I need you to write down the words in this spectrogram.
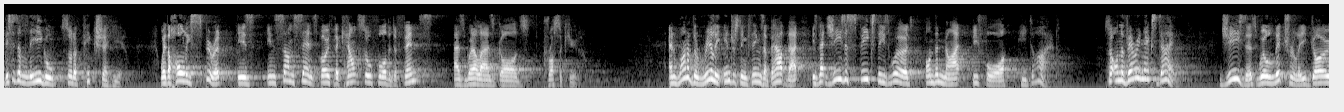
This is a legal sort of picture here, where the Holy Spirit is, in some sense, both the counsel for the defense as well as God's prosecutor. And one of the really interesting things about that is that Jesus speaks these words on the night before he died. So on the very next day, Jesus will literally go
